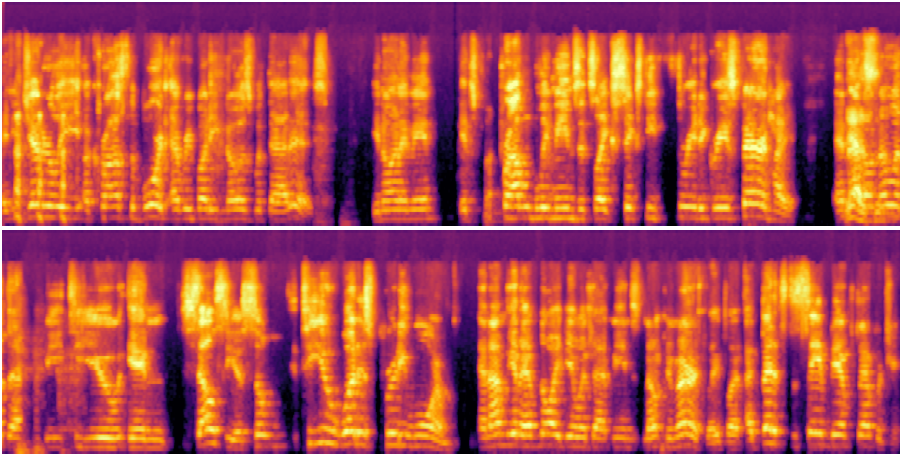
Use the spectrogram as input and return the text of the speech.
And you generally, across the board, everybody knows what that is. You know what I mean? It's probably means it's like 63 degrees Fahrenheit. And yes. I don't know what that would be to you in Celsius. So to you, what is pretty warm? And I'm gonna have no idea what that means numerically, but I bet it's the same damn temperature.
